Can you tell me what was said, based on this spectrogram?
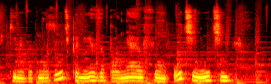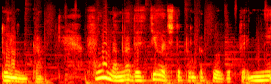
такими вот мазочками я заполняю фон. Очень-очень тоненько. Фон нам надо сделать, чтобы он такой вот не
